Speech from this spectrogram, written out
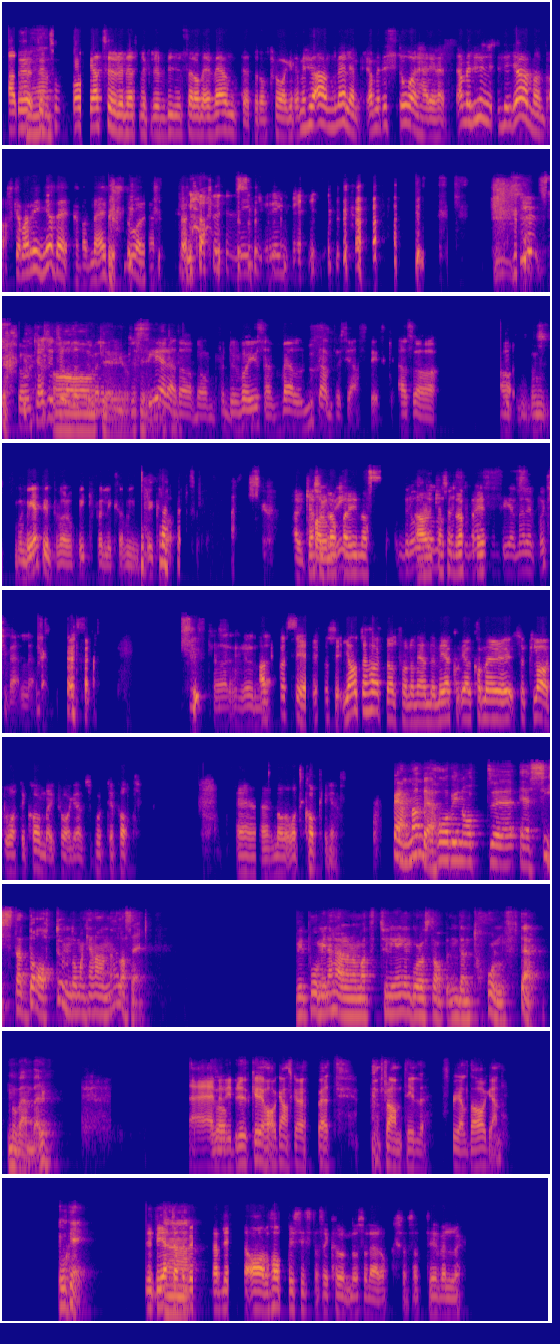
Ja, det, det tog många turer när jag skulle visa dem eventet och de frågade men hur anmäler jag mig? Ja men det står här i eventet. Ja men hur, hur gör man då? Ska man ringa dig? Jag bara, nej det står här. Ja, ring, ring mig. De kanske trodde oh, att du var okay, lite intresserad okay. av dem för du var ju så väldigt entusiastisk. Alltså, Ja. man vet inte vad de fick för liksom intryck. Så. Ja, vi kanske droppar in oss. Drog ja, vi kanske droppar in. senare på kvällen. Kör en runda. Ja, får se, vi får se. Jag har inte hört något från dem ännu, men jag, jag kommer såklart återkomma i frågan så fort jag fått eh, några återkopplingar. Spännande. Har vi något eh, sista datum då man kan anmäla sig? Vill påminna herrarna om att turneringen går av stapeln den 12 november. Nej, men vi brukar ju ha ganska öppet fram till speldagen. Okej. Okay. Vi vet uh, att det brukar bli avhopp i sista sekund och sådär också. Så det är väl...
